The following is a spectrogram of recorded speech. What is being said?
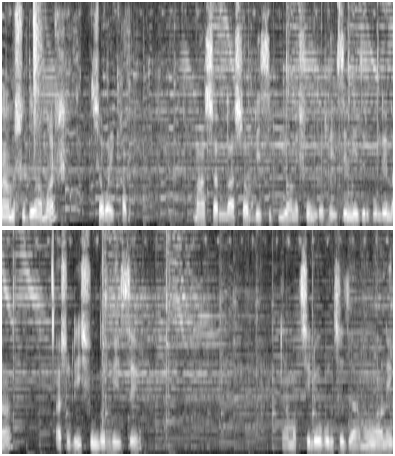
নাম শুধু আমার, সবাই খাবে। মাশাল্লাহ, সব রেসিপি অনেক সুন্দর হয়েছে। নিজের বলে না, আসলেই সুন্দর হয়েছে। আমার ছেলেও বলছে যে আমু অনেক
